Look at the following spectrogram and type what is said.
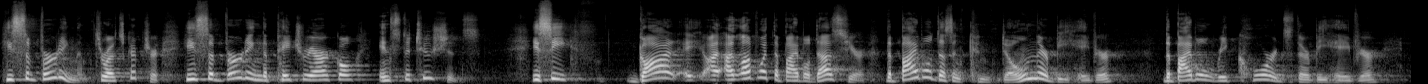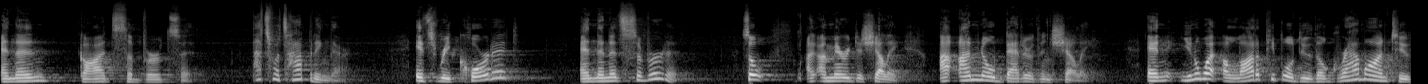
He's subverting them throughout Scripture. He's subverting the patriarchal institutions. You see, God, I love what the Bible does here. The Bible doesn't condone their behavior, the Bible records their behavior, and then God subverts it. That's what's happening there. It's recorded, and then it's subverted. So I'm married to Shelley. I, am no better than Shelley. And you know what a lot of people do? They'll grab onto,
